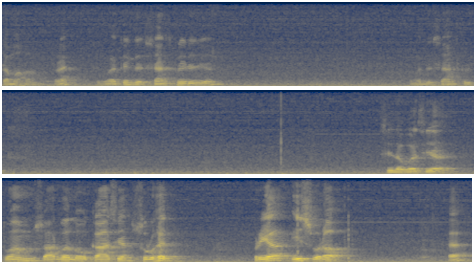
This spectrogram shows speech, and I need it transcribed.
Tamaha, right? I think the Sanskrit is here. What the Sanskrit? See the verse here. Tvam sarva lokasya surhid priya ishvara. Eh?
